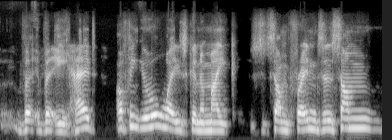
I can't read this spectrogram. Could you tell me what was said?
that, that he had, I think you're always going to make some friends and some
